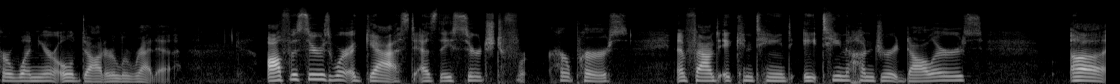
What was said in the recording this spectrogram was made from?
her one year old daughter, Loretta. Officers were aghast as they searched for her purse and found it contained $1,800 uh,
